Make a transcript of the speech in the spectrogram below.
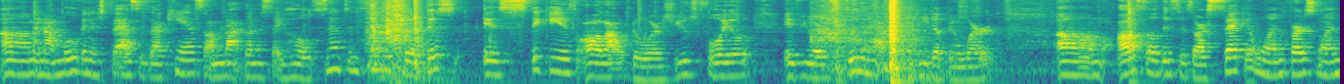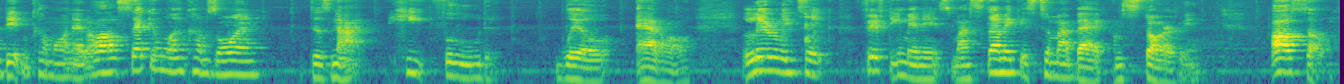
Um, and I'm moving as fast as I can, so I'm not going to say whole sentences. But this is sticky as all outdoors. Use foil if you are still having to heat up and work. Um, also, this is our second one. First one didn't come on at all. Second one comes on, does not heat food well at all. Literally took 50 minutes. My stomach is to my back. I'm starving. Also,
